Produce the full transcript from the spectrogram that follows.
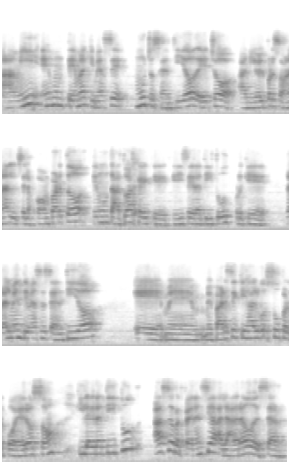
a mí es un tema que me hace mucho sentido. De hecho, a nivel personal, se los comparto, tengo un tatuaje que, dice gratitud porque realmente me hace sentido. eh, me, me parece que es algo súper poderoso. Y la gratitud hace referencia al agrado de ser,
